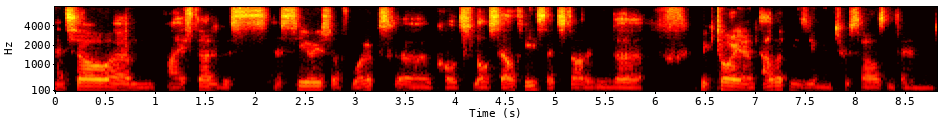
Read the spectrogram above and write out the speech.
And so um, I started a, a, series of works uh, called Slow Selfies that started in the Victoria and Albert Museum in 2000 and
